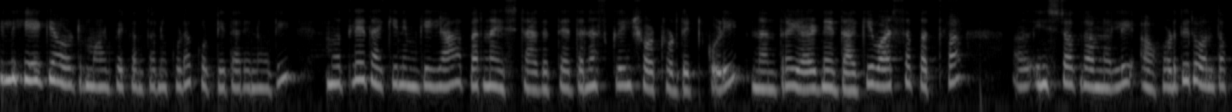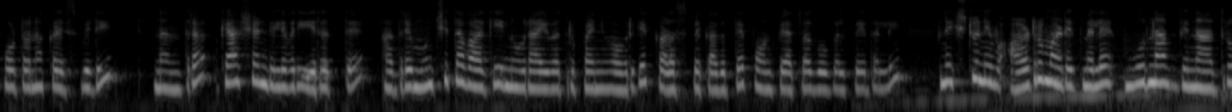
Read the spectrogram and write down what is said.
ಇಲ್ಲಿ ಹೇಗೆ ಆರ್ಡ್ರ್ ಮಾಡಬೇಕಂತಲೂ ಕೂಡ ಕೊಟ್ಟಿದ್ದಾರೆ ನೋಡಿ. ಮೊದಲೇದಾಗಿ ನಿಮಗೆ ಯಾವ ಆಭರಣ ಇಷ್ಟ ಆಗುತ್ತೆ ಅದನ್ನು ಸ್ಕ್ರೀನ್ಶಾಟ್ ಹೊಡೆದಿಟ್ಕೊಳ್ಳಿ. ನಂತರ ಎರಡನೇದಾಗಿ ವಾಟ್ಸಪ್ ಅಥವಾ ಇನ್ಸ್ಟಾಗ್ರಾಮ್ನಲ್ಲಿ ಆ ಹೊಡೆದಿರುವಂಥ ಫೋಟೋನ ಕಳಿಸ್ಬಿಡಿ. ನಂತರ ಕ್ಯಾಶ್ ಆನ್ ಡೆಲಿವರಿ ಇರುತ್ತೆ. ಆದರೆ ಮುಂಚಿತವಾಗಿ ನೂರ ಐವತ್ತು ರೂಪಾಯಿ ನೀವು ಅವರಿಗೆ ಕಳಿಸ್ಬೇಕಾಗುತ್ತೆ ಫೋನ್ಪೇ ಅಥವಾ ಗೂಗಲ್ ಪೇದಲ್ಲಿ. ನೆಕ್ಸ್ಟು ನೀವು ಆರ್ಡ್ರ್ ಮಾಡಿದ ಮೇಲೆ ಮೂರ್ನಾಲ್ಕು ದಿನ ಆದರೂ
